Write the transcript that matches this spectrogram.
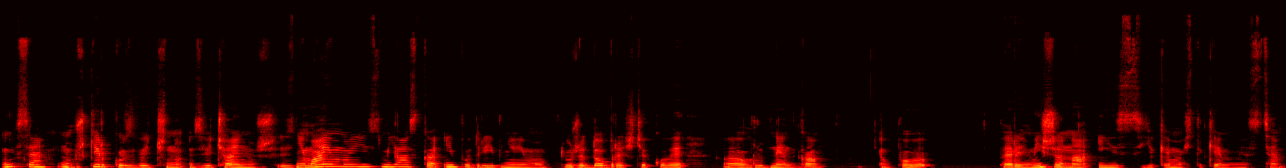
І все. Ну, шкірку, звично, звичайно ж, знімаємо її з м'язка і подрібнюємо. Дуже добре ще, коли е, груднинка перемішана із якимось таким місцем.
